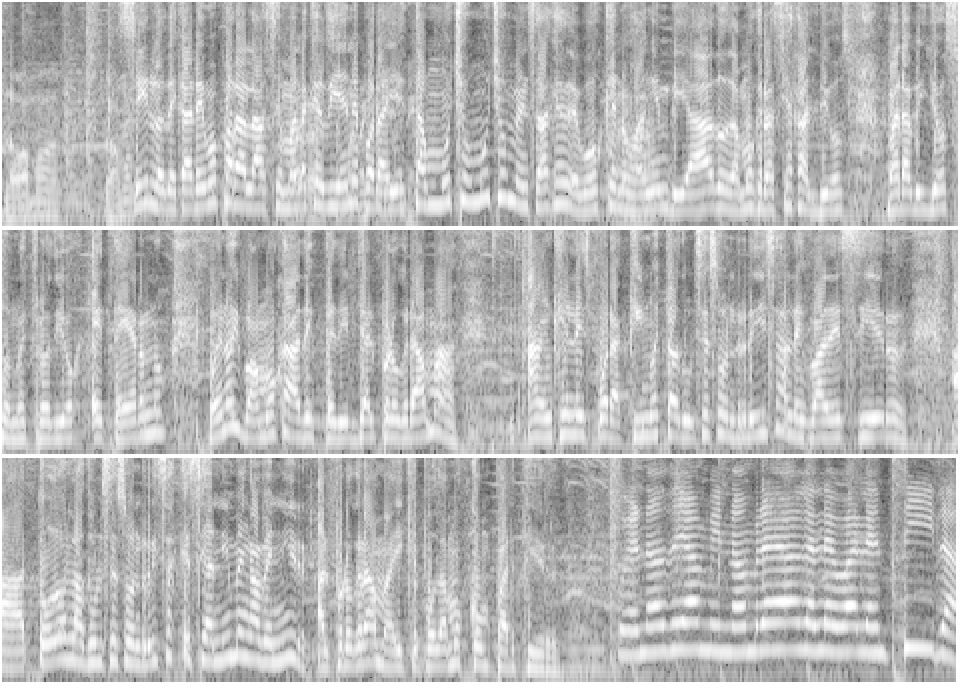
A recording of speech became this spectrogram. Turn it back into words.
Lo vamos, lo vamos Sí, lo dejaremos para la semana Para que la viene. semana Por que ahí viene. están muchos, muchos mensajes de voz que nos han enviado. Damos gracias al Dios maravilloso, nuestro Dios eterno. Bueno, y vamos a despedir ya el programa. Ángeles, por aquí nuestra dulce sonrisa les va a decir a todas las dulces sonrisas que se animen a venir al programa y que podamos compartir. Buenos días, mi nombre es Ángeles Valentina.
